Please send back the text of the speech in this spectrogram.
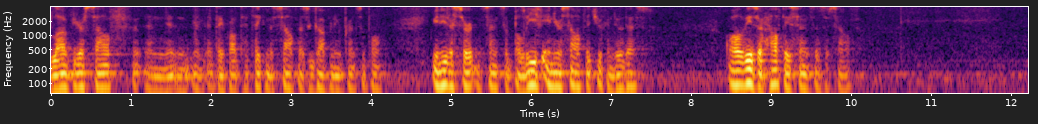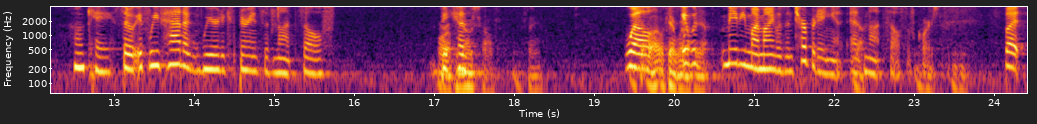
love yourself, and, and, and they call it taking the self as a governing principle. You need a certain sense of belief in yourself that you can do this. All these are healthy senses of self. Okay, so if we've had a weird experience of not self, Or because no self. I'm well, okay, it was yeah. maybe my mind was interpreting it as Yeah. not self, of course. Mhm. But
